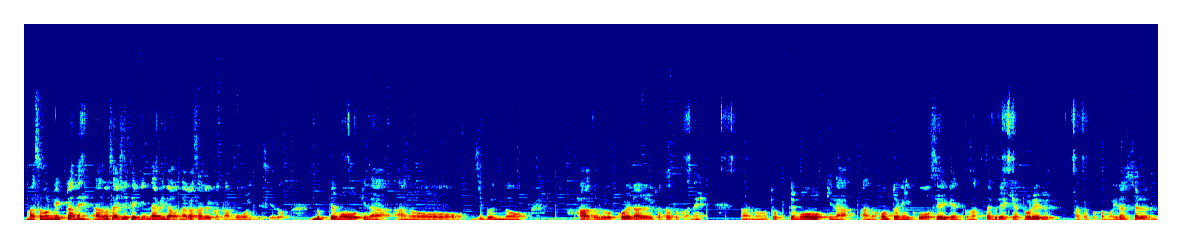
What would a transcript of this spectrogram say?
まあその結果ね、あの最終的に涙を流される方も多いんですけど、とっても大きな、あの自分のハードルを超えられる方とかね、あの、とっても大きな、あの、本当にこう制限となったブレーキが取れる方とかもいらっしゃる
